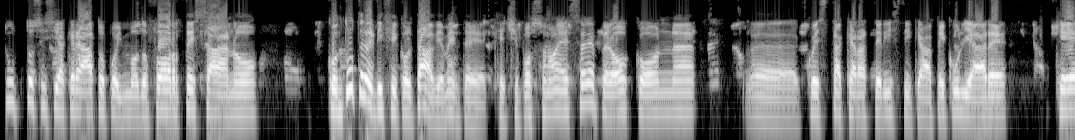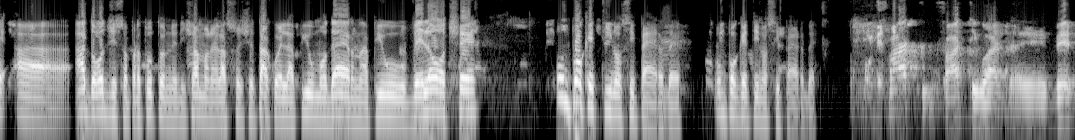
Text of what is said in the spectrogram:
tutto si sia creato poi in modo forte, sano, con tutte le difficoltà ovviamente che ci possono essere, però con eh, questa caratteristica peculiare che eh, ad oggi, soprattutto diciamo, nella società quella più moderna, più veloce, un pochettino si perde. Un pochettino si perde. Infatti, infatti guarda, è vero,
